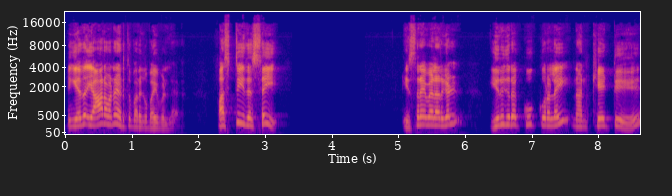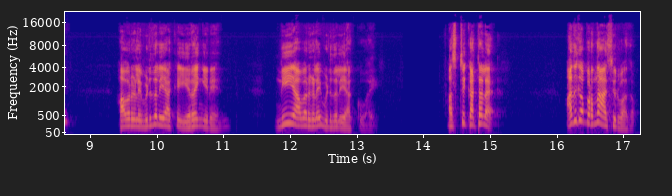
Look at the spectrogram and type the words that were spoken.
நீங்கள் எதை யாரை வேணால் எடுத்து பாருங்கள் பைபிளில். ஃபஸ்ட்டு இதை செய். இஸ்ரேவேலர்கள் இருக்கிற கூக்குரலை நான் கேட்டு அவர்களை விடுதலையாக்க இறங்கினேன். நீ அவர்களை விடுதலையாக்குவாய். ஃபஸ்ட்டு கட்டளை. அதுக்கப்புறம் தான் ஆசீர்வாதம்.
